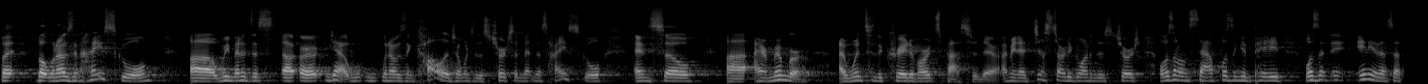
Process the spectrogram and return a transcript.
But, but when I was in high school, uh, we met at this, uh, or yeah, when I was in college, I went to this church that met in this high school. And so uh, I remember I went to the creative arts pastor there. I mean, I just started going to this church. I wasn't on staff, wasn't getting paid, wasn't any of that stuff.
